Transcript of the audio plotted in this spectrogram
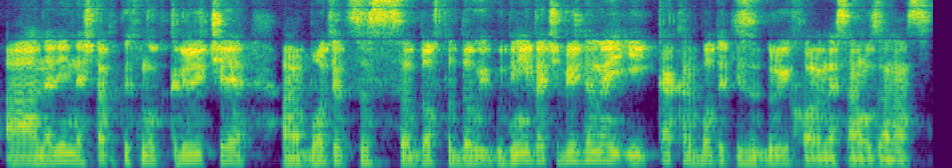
а, нали, нещата, които сме открили, че работят с доста дълги години. Вече виждаме и как работят и за други хора, не само за нас.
